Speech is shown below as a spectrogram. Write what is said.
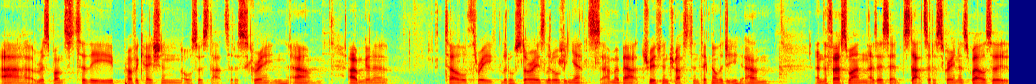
uh, response to the provocation also starts at a screen. Um, I'm going to tell three little stories, little vignettes um, about truth and trust and technology. Um, and the first one, as I said, starts at a screen as well. So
